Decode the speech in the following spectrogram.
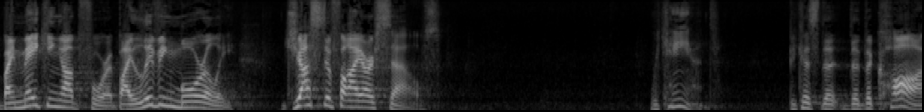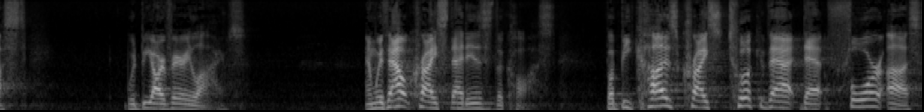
by making up for it, by living morally, justify ourselves. We can't because the, the, the cost would be our very lives. And without Christ, that is the cost. But because Christ took that debt for us,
